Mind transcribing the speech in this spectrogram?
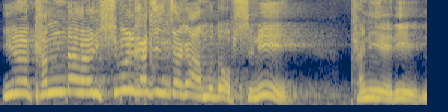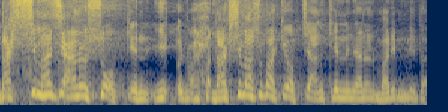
이를 감당할 힘을 가진 자가 아무도 없으니 다니엘이 낙심하지 않을 수 없겠, 낙심할 수밖에 없지 않겠느냐는 말입니다.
